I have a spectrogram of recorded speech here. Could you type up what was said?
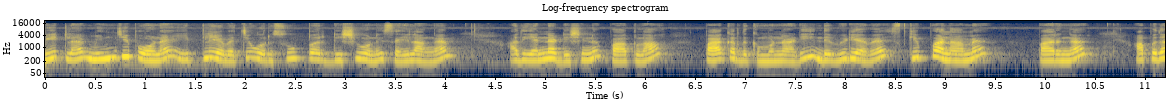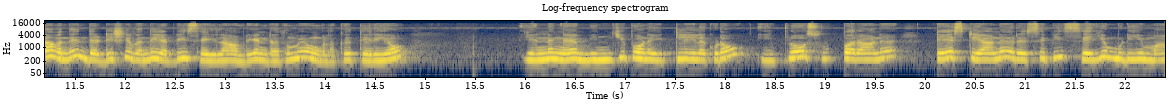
வீட்டில் மிஞ்சி போன இட்லியை வச்சு ஒரு சூப்பர் டிஷ்ஷு ஒன்று செய்யலாங்க. அது என்ன டிஷ்ஷுன்னு பார்க்கலாம். பார்க்குறதுக்கு முன்னாடி இந்த வீடியோவை ஸ்கிப் பண்ணாமல் பாருங்கள் அப்போ தான் வந்து இந்த டிஷ்ஷு வந்து எப்படி செய்யலாம் அப்படின்றதுமே உங்களுக்கு தெரியும். என்னங்க மிஞ்சி போன இட்லியில் கூட இவ்வளோ சூப்பரான டேஸ்டியான ரெசிபி செய்ய முடியுமா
